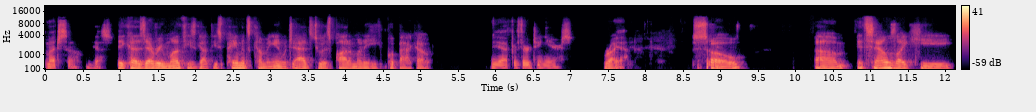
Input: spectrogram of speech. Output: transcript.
Much so yes. Because every month he's got these payments coming in which adds to his pot of money he can put back out. Yeah for 13 years. Right. Yeah. so um, it sounds like he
